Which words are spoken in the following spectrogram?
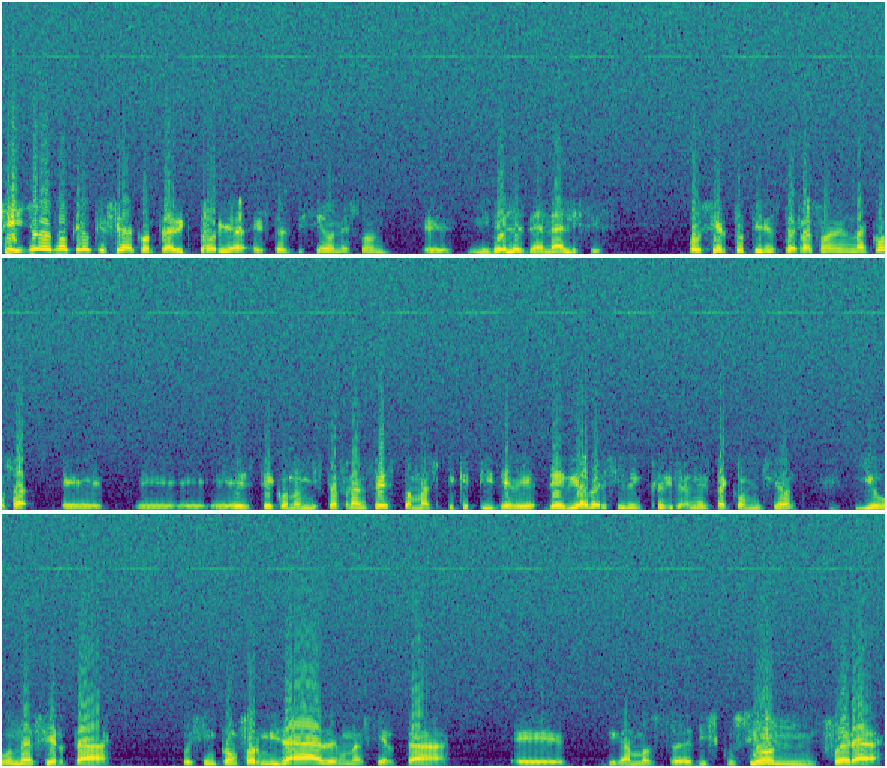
Sí, yo no creo que sea contradictoria estas visiones, son eh, niveles de análisis. Por cierto, tiene usted razón en una cosa, eh, eh, este economista francés, Thomas Piketty, debió haber sido incluido en esta comisión y hubo una cierta pues inconformidad, una cierta, eh, digamos, eh, discusión fuera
